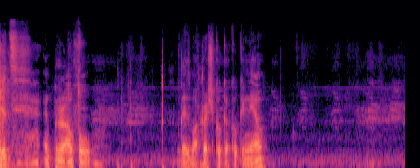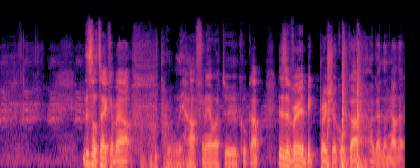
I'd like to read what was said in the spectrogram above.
it and put it on full. There's my pressure cooker cooking now. This will take about probably half an hour to cook up. This is a very big pressure cooker. I got another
